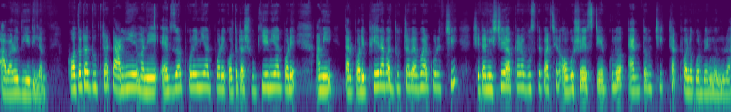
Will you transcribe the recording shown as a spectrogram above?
আবারও দিয়ে দিলাম। কতটা দুধটা টানিয়ে মানে অ্যাবজর্ব করে নেওয়ার পরে, কতটা শুকিয়ে নেওয়ার পরে আমি তারপরে ফের আবার দুধটা ব্যবহার করছি, সেটা নিশ্চয়ই আপনারা বুঝতে পারছেন। অবশ্যই স্টেপগুলো একদম ঠিকঠাক ফলো করবেন বন্ধুরা।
